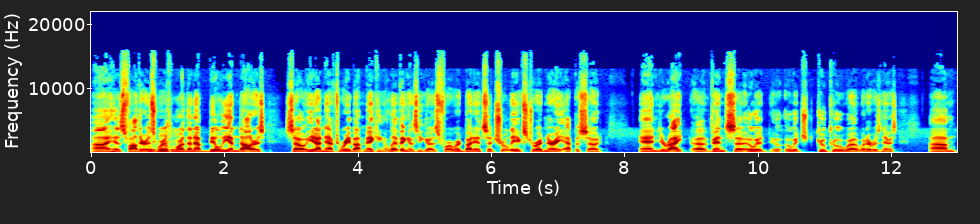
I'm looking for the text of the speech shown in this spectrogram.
Uh, his father is worth more than a billion dollars, so he doesn't have to worry about making a living as he goes forward. But it's a truly extraordinary episode. And you're right, uh, Vince uh, Uwich, Cuckoo, uh, whatever his name is. Um,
